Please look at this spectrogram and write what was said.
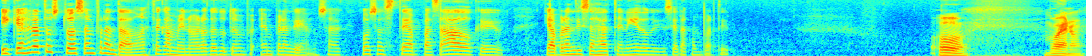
¿Y qué retos tú has enfrentado en este camino ahora que tú te em- emprendiendo? O sea, ¿qué cosas te ha pasado? ¿Qué, qué aprendizaje has tenido que quisieras compartir? Oh, bueno.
